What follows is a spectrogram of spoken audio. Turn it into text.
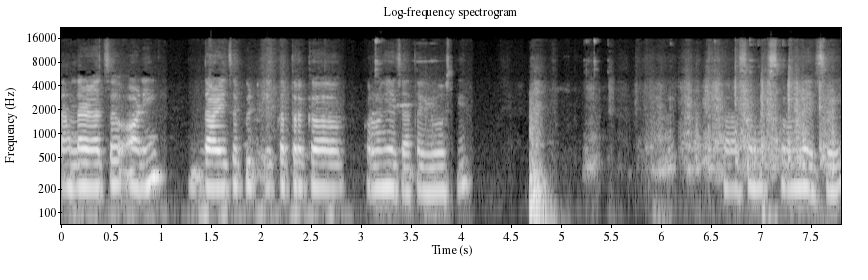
तांदळाचं आणि डाळीचं पीठ एकत्र क करून घ्यायचं आता व्यवस्थित. तर असं मिक्स करून घ्यायचं आहे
